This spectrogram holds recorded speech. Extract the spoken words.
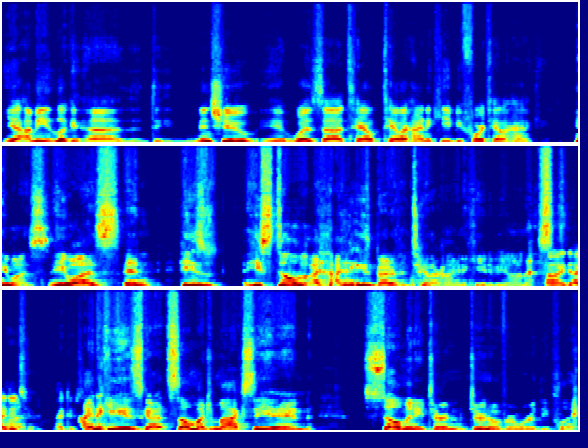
Yeah. I mean, look, uh, the, Minshew it was uh, Taylor, Taylor Heinicke before Taylor Heinicke. He was. He was, and he's he's still. I think he's better than Taylor Heinicke, to be honest. Oh, I, I do too. I do. Too. Heinicke has got so much moxie and so many turn turnover worthy plays.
